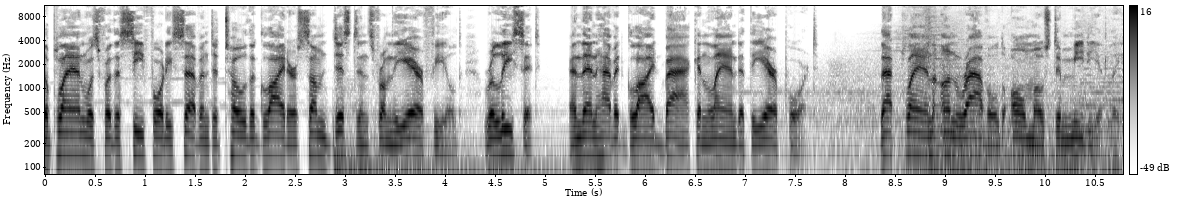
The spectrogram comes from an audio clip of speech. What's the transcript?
The plan was for the C-47 to tow the glider some distance from the airfield, release it, and then have it glide back and land at the airport. That plan unraveled almost immediately.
